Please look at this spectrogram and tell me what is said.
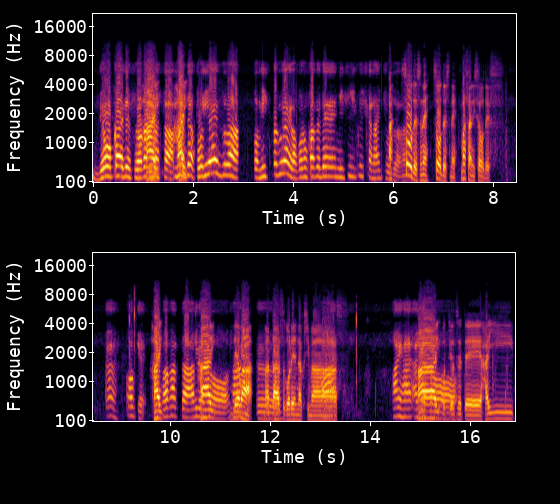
了解です。わかりました。はいじゃあ、とりあえずは、3日ぐらいはこの風で西行くしかないってことだあな。そうですね、そうですね。まさにそうです。うん。オッケはいー。。わかった。ありがとう。はい。では、うんまた明日ご連絡します。はいはい、ありはい。がとう。お気をつけて。はい。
